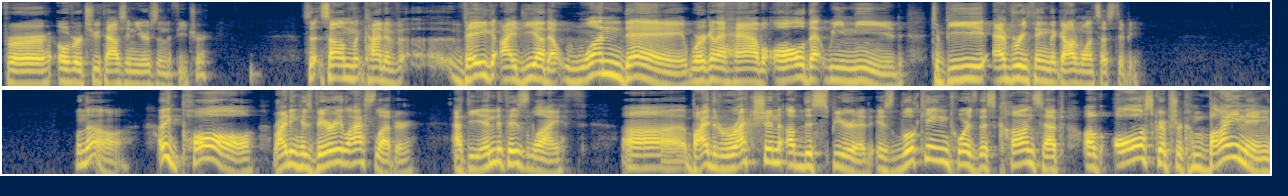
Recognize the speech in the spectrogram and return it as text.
for over 2,000 years in the future? So some kind of uh, vague idea that one day we're going to have all that we need to be everything that God wants us to be. Well, no. I think Paul, writing his very last letter at the end of his life, uh, by the direction of the Spirit, is looking towards this concept of all Scripture combining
